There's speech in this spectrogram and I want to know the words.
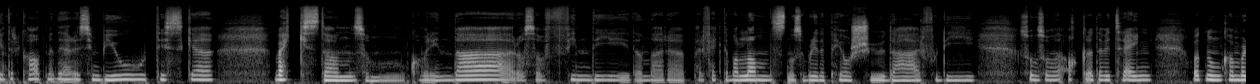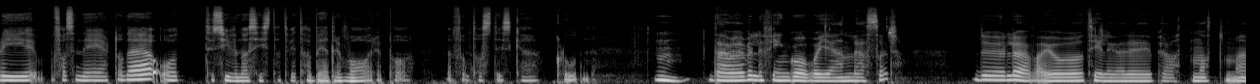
intrikat med de her symbiotiske vekstene som kommer inn der, og så finner de den der perfekte balansen, og så blir det pH7 der fordi sånn som det er akkurat det vi trenger, og at noen kan bli fascinert av det, og til syvende og sist at vi tar bedre vare på den fantastiske kloden. Mm. Det er jo en veldig fin gave å gi en leser. Du løva jo tidligere i praten at vi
